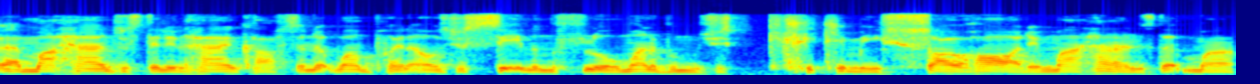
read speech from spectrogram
Uh, my hands were still in handcuffs, and at one point I was just sitting on the floor. One of them was just kicking me so hard in my hands that my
